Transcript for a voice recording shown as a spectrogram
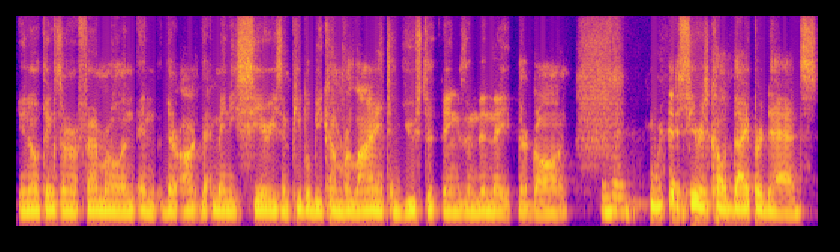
you know things are ephemeral and, and there aren't that many series and people become reliant and used to things and then they they're gone mm-hmm. we did a series called diaper dads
